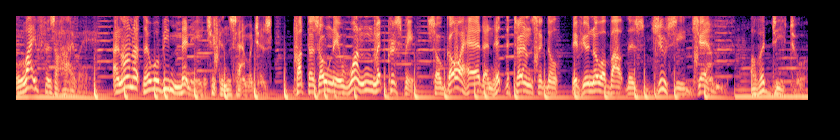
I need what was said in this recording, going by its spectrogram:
Life is a highway, and on it there will be many chicken sandwiches. But there's only one McCrispy. So go ahead and hit the turn signal if you know about this juicy gem of a detour.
